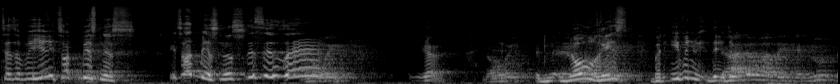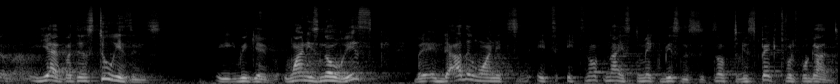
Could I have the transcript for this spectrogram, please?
It says over here it's not business. It's not business, this is... No Uh, risk. yeah. No risk. N- no risk, but even the, The the- other one, they can lose the money. yeah, but there's two reasons we gave. One is no risk, but in the other one, it's it's it's not nice to make business. It's not respectful for God.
